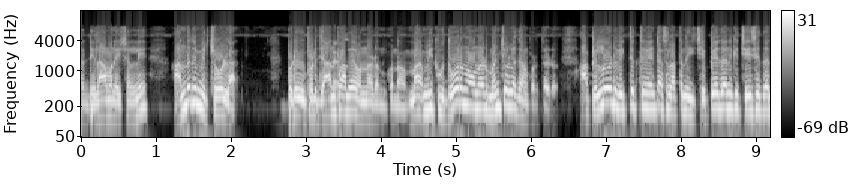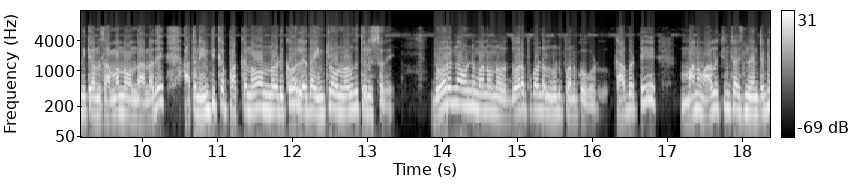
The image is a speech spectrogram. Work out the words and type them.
డినామినేషన్ని అందరిని మీరు చూడలే. ఇప్పుడు ఇప్పుడు జాన్పాలే ఉన్నాడు అనుకున్నాం మీకు దూరంగా ఉన్నాడు మంచి కనపడతాడు. ఆ పిల్లోడు వ్యక్తిత్వం ఏంటి? అసలు అతను చెప్పేదానికి చేసేదానికి ఏమైనా సంబంధం ఉందా అన్నది అతని ఇంటికి పక్కనో ఉన్నోడికో లేదా ఇంట్లో ఉన్నోడికో తెలుస్తుంది. దూరంగా ఉండి మనం దూరపు కొండలు నునుపు అనుకోకూడదు. కాబట్టి మనం ఆలోచించాల్సింది ఏంటంటే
